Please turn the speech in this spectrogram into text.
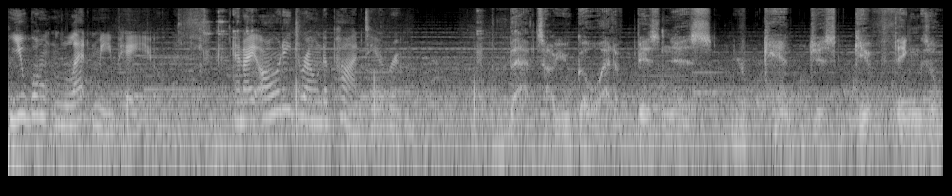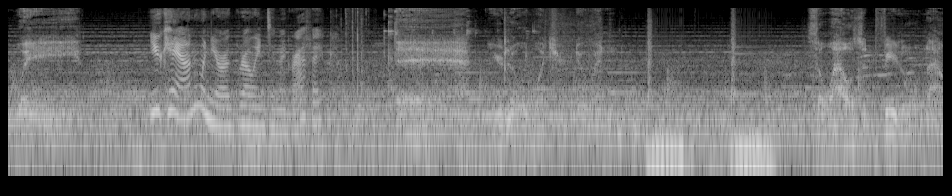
You won't let me pay you. And I already droned a pod to your room. That's how you go out of business. You can't just give things away. You can when you're a growing demographic. Eh, you know what you're doing. So how's it feel now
